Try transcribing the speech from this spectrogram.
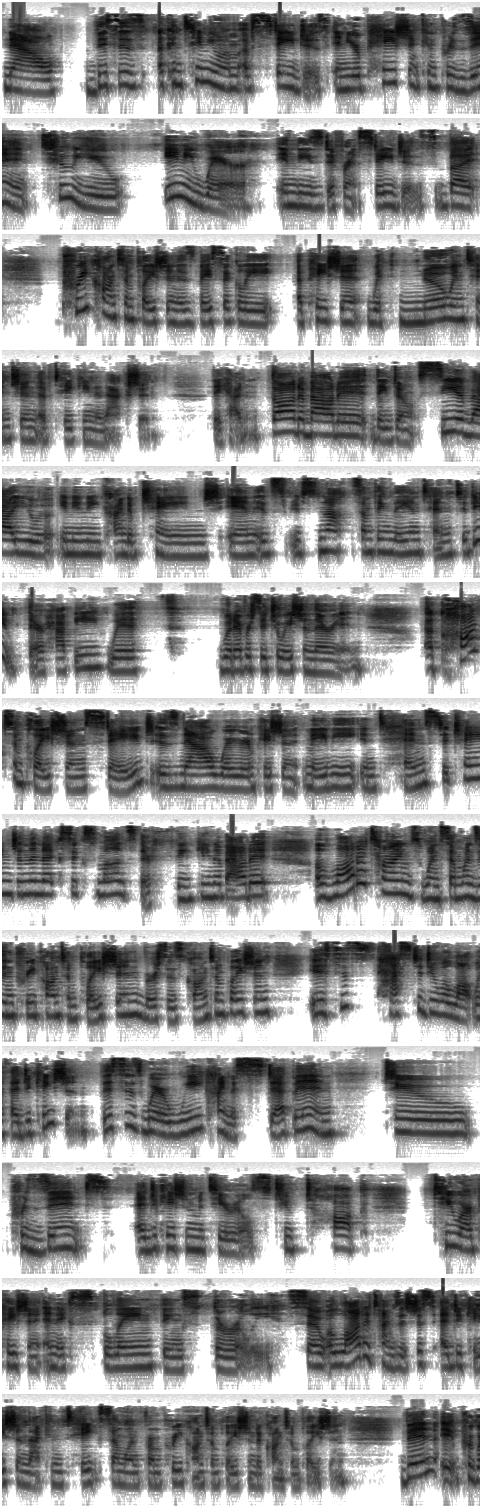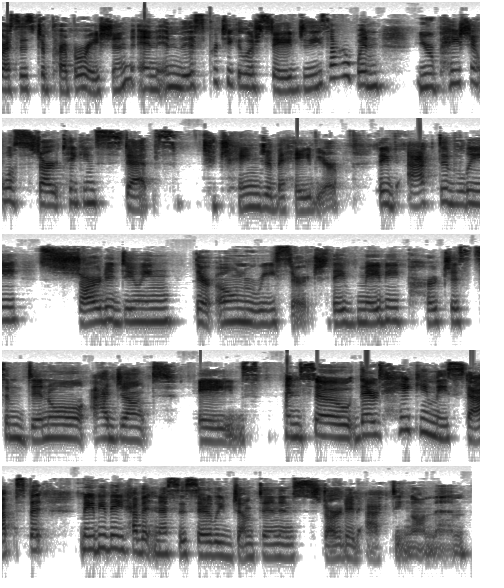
Now, this is a continuum of stages and your patient can present to you anywhere in these different stages. But pre-contemplation is basically a patient with no intention of taking an action. They hadn't thought about it. They don't see a value in any kind of change and it's, it's not something they intend to do. They're happy with whatever situation they're in. A contemplation stage is now where your patient maybe intends to change in the next six months. They're thinking about it. A lot of times when someone's in pre-contemplation versus contemplation, it has to do a lot with education. This is where we kind of step in to present education materials, to talk to our patient and explain things thoroughly. So a lot of times it's just education that can take someone from pre-contemplation to contemplation. Then it progresses to preparation. And in this particular stage, these are when your patient will start taking steps to change a behavior. They've actively started doing their own research. They've maybe purchased some dental adjunct aids. And so they're taking these steps, but maybe they haven't necessarily jumped in and started acting on them.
